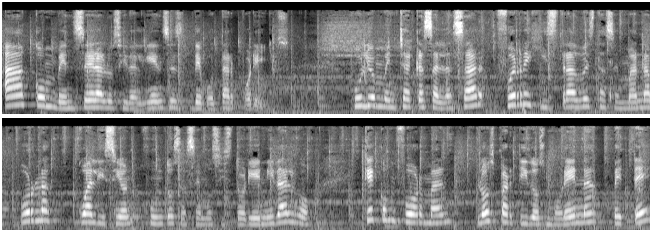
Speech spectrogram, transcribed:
a convencer a los hidalguenses de votar por ellos. Julio Menchaca Salazar fue registrado esta semana por la coalición Juntos Hacemos Historia en Hidalgo, que conforman los partidos Morena, PT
